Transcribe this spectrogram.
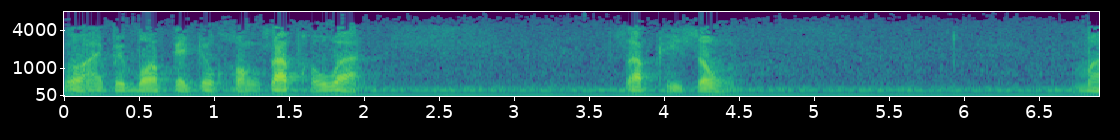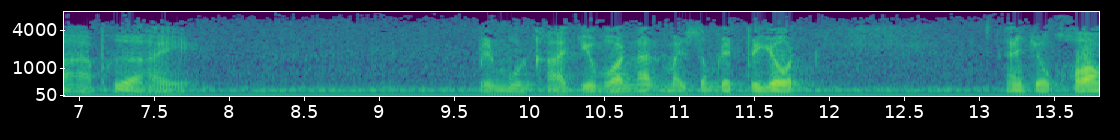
ก็ให้ไปบอกแก่เจ้าของทรัพย์เขาว่า ทรัพย์ที่ส่ง มาเพื่อให้ เป็นมูลค่าจีวรนนั้น ไม่สำเร็จประโยชน์ ให้เจ้าของ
